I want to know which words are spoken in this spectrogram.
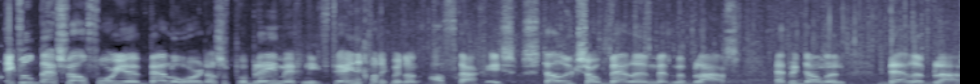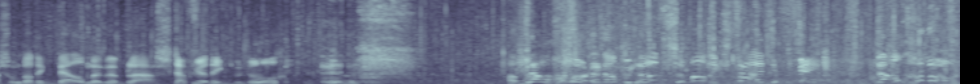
Ik wil best wel voor je bellen hoor, dat is het probleem echt niet. Het enige wat ik me dan afvraag is, stel ik zou bellen met mijn blaas. Heb ik dan een bellenblaas, omdat ik bel met mijn blaas? Snap je wat ik bedoel? Oh, bel gewoon een ambulance man, ik sta in de fik. Bel gewoon.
